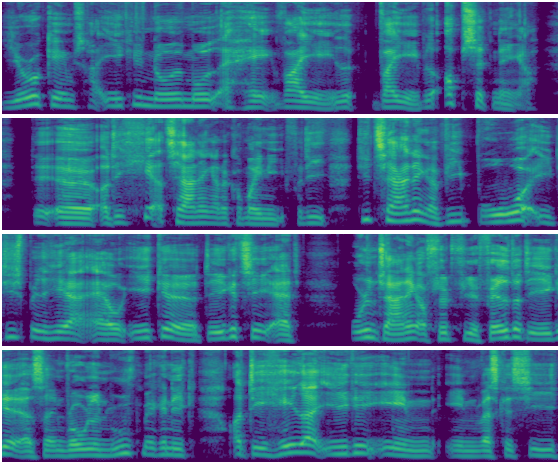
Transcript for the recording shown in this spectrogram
Eurogames har ikke noget mod at have variable, variable opsætninger. Det, øh, og det er her terningerne kommer ind i, fordi de terninger, vi bruger i de spil her, er jo ikke, det er ikke til at rulle en terning og flytte fire felter, det er ikke altså en roll and move mekanik, og det er heller ikke en, en hvad skal jeg sige,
